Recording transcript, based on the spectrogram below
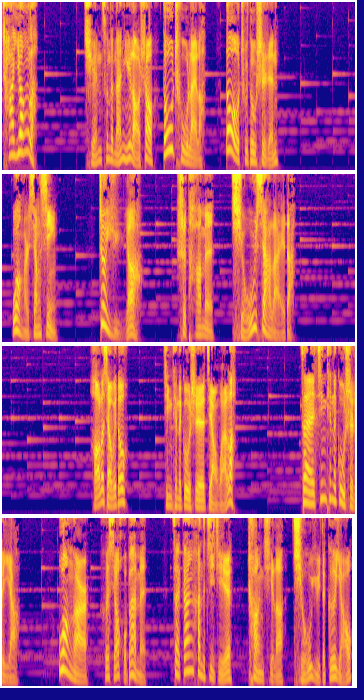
插秧了，全村的男女老少都出来了。到处都是人。望儿相信，这雨呀，是他们求下来的。好了，小围兜，今天的故事讲完了。在今天的故事里呀，望儿和小伙伴们在干旱的季节唱起了求雨的歌谣。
